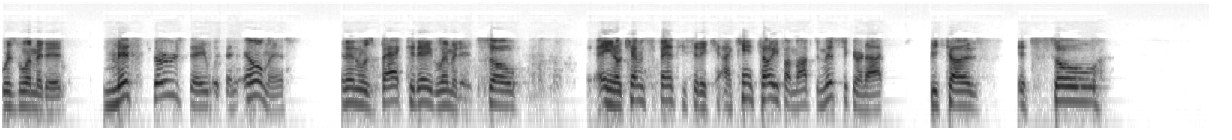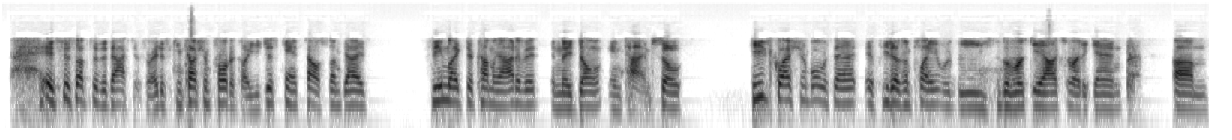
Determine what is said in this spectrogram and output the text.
was limited, missed Thursday with an illness, and then was back today limited. So, you know, Kevin Stefanski said, I can't tell you if I'm optimistic or not because it's so, it's just up to the doctors, right? It's concussion protocol. You just can't tell. Some guys seem like they're coming out of it and they don't in time. So he's questionable with that. If he doesn't play, it would be the rookie Alex Wright again. Um,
